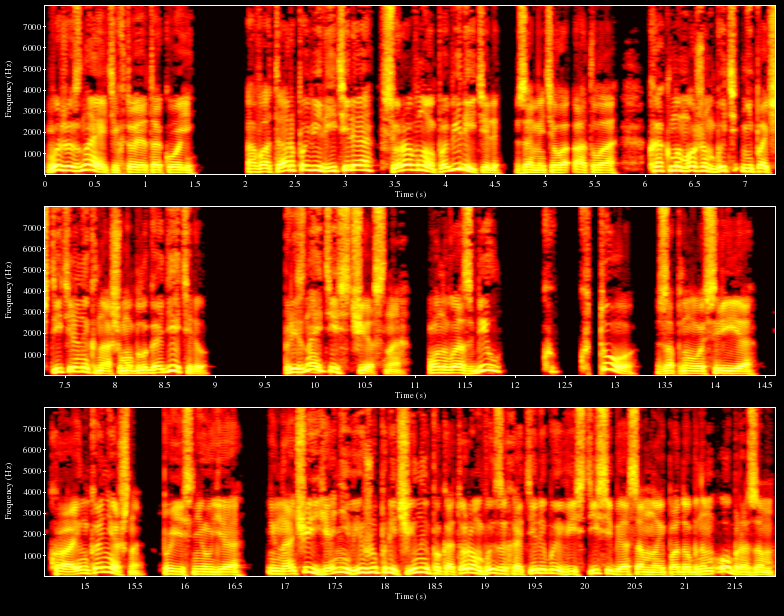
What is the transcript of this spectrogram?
«Вы же знаете, кто я такой». «Аватар повелителя все равно повелитель», – заметила Атла. «Как мы можем быть непочтительны к нашему благодетелю?» «Признайтесь честно, он вас бил?» К «Кто?» – запнулась Рия. «Каин, конечно», — пояснил я. «Иначе я не вижу причины, по которым вы захотели бы вести себя со мной подобным образом.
